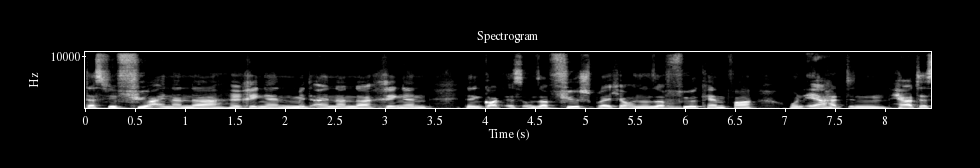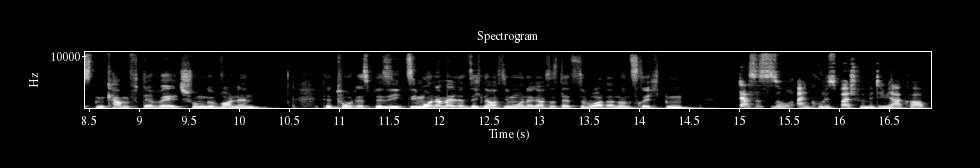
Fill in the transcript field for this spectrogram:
dass wir füreinander ringen, miteinander ringen. Denn Gott ist unser Fürsprecher und unser mhm. Fürkämpfer. Und er hat den härtesten Kampf der Welt schon gewonnen. Der Tod ist besiegt. Simone meldet sich noch. Simone darf das letzte Wort an uns richten. Das ist so ein cooles Beispiel mit dem Jakob.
